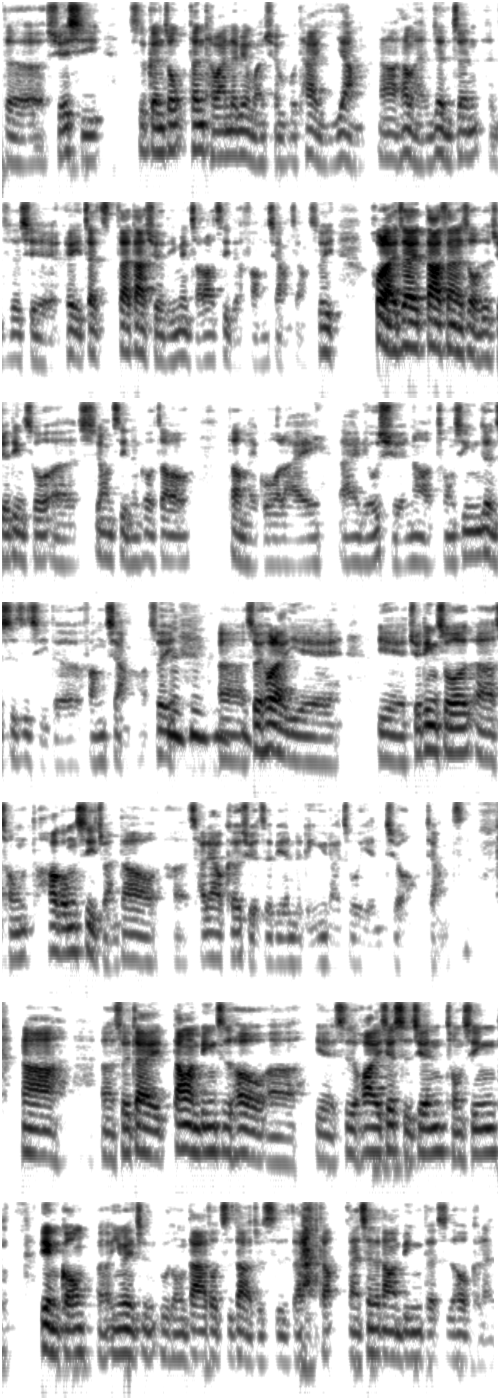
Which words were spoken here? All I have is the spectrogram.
的学习。是跟中跟台湾那边完全不太一样，那他们很认真，而且可以在在大学里面找到自己的方向，这样。所以后来在大三的时候，我就决定说，呃，希望自己能够到到美国来来留学，然后重新认识自己的方向。所以，呃，所以后来也也决定说，呃，从化工系转到呃材料科学这边的领域来做研究，这样子。那呃，所以在当完兵之后，呃，也是花了一些时间重新。练功，呃，因为就如同大家都知道，就是在当男生在当完兵的时候，可能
